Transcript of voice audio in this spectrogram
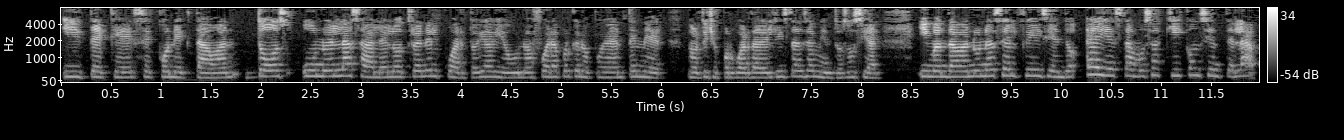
y de que se conectaban dos, uno en la sala, el otro en el cuarto y había uno afuera porque no podían tener, mejor dicho, por guardar el distanciamiento social y mandaban una selfie diciendo, hey, estamos aquí con Lab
